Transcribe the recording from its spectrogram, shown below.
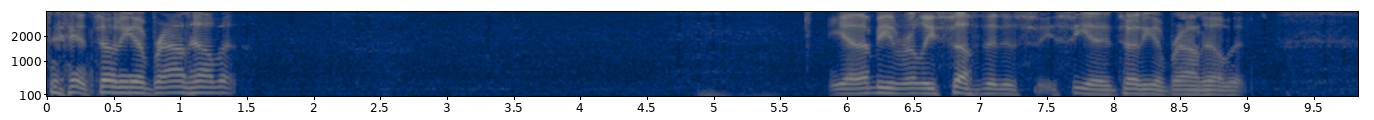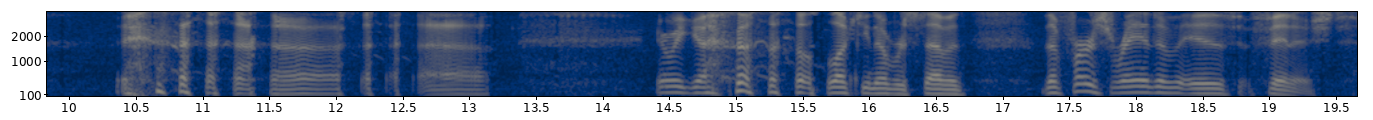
Antonio Brown helmet. Yeah, that'd be really something to see, see an Antonio Brown helmet. Here we go. Lucky number seven. The first random is finished.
